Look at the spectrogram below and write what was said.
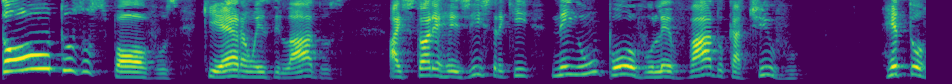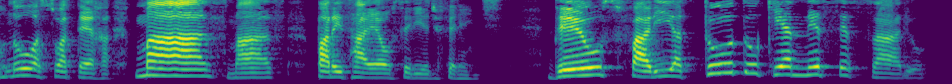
todos os povos que eram exilados, a história registra que nenhum povo levado cativo retornou à sua terra. Mas, mas, para Israel seria diferente. Deus faria tudo o que é necessário.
